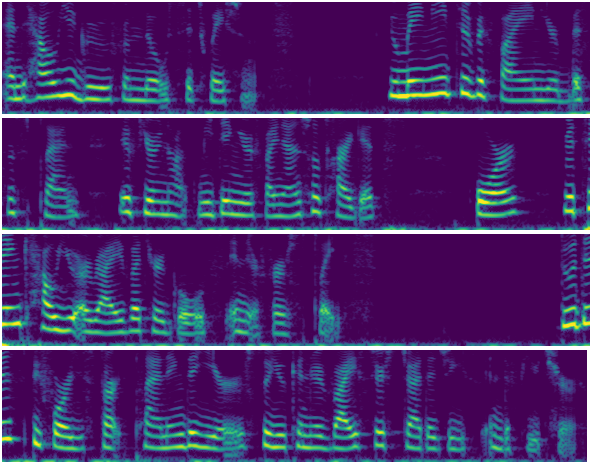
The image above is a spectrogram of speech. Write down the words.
and how you grew from those situations. You may need to refine your business plan if you're not meeting your financial targets or rethink how you arrive at your goals in the first place. Do this before you start planning the year so you can revise your strategies in the future.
